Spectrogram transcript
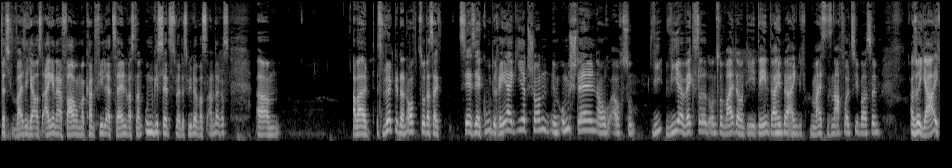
das weiß ich ja aus eigener Erfahrung, man kann viel erzählen, was dann umgesetzt wird, ist wieder was anderes. Ähm, aber es wirkte dann oft so, dass er sehr, sehr gut reagiert schon im Umstellen, auch, auch so wie, wie er wechselt und so weiter und die Ideen dahinter eigentlich meistens nachvollziehbar sind. Also ja, ich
